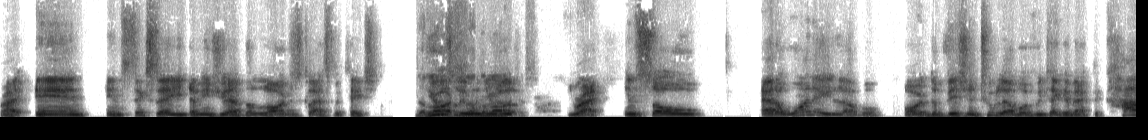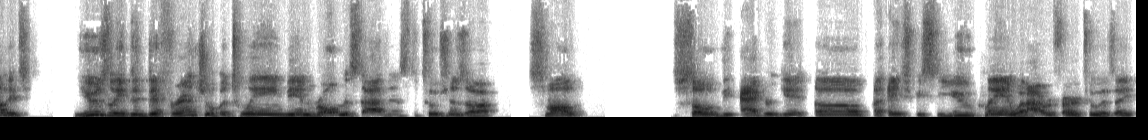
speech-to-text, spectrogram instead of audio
right? And in 6A, that means you have the largest classification. The Usually when you largest. look, right. And so at a 1A level or division two level, if we take it back to college, usually the differential between the enrollment size institutions are smaller. So the aggregate of a HBCU playing what I refer to as a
